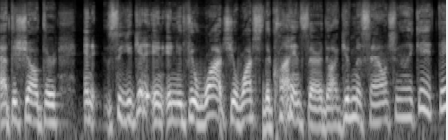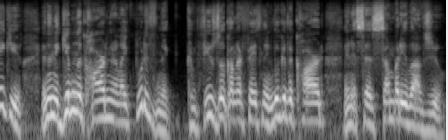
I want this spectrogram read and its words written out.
at the shelter. And so you get it, and, and if you watch, you'll watch the clients there. They'll give them a sandwich, and they're like, hey, thank you. And then they give them the card, and they're like, what is they confused look on their face, and they look at the card, and it says, somebody loves you.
